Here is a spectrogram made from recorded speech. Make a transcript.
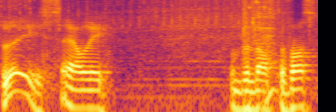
Please, Ellie. From The Last of Us.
